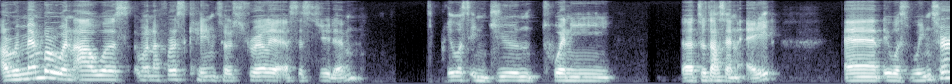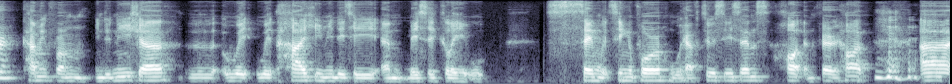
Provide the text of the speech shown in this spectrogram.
I remember when I was when I first came to Australia as a student, it was in June 20, uh, 2008 and it was winter coming from Indonesia with, with high humidity and basically same with Singapore. We have two seasons, hot and very hot. uh,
